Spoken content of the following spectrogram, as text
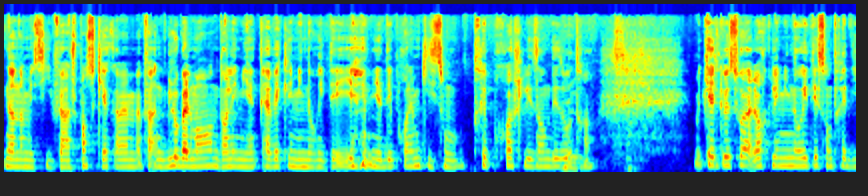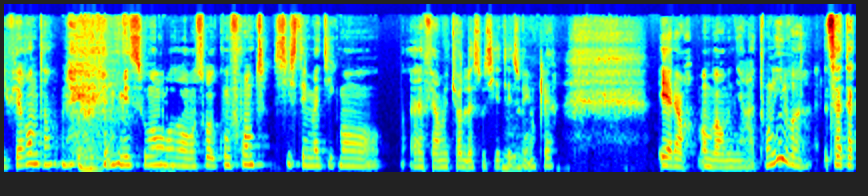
Non, non, mais si. Enfin, je pense qu'il y a quand même, enfin, globalement, dans les, avec les minorités, il y a des problèmes qui sont très proches les uns des Oui. autres. hein. Quel que soit, alors que les minorités sont très différentes, hein. mais souvent on se confronte systématiquement à la fermeture de la société, soyons clairs. Et alors, on va en venir à ton livre. Ça t'a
